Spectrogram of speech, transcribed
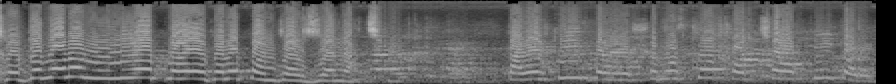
ছোট বড় মিলিয়ে প্রায় এখানে পঞ্চাশ জন আছে। তাদের কি সমস্ত খরচা আপনিই করেন?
